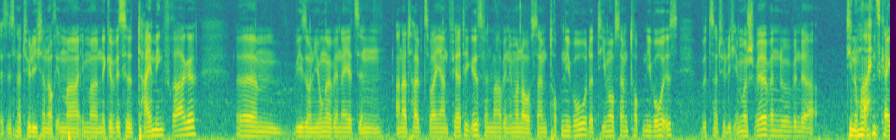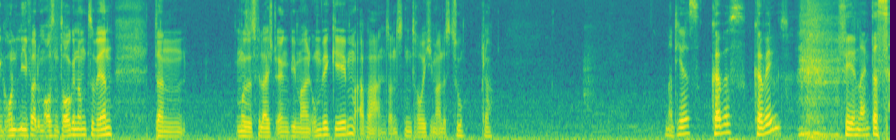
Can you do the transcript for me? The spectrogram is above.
es ist natürlich dann auch immer, immer eine gewisse Timing-Frage. Ähm, wie so ein Junge, wenn er jetzt in anderthalb, zwei Jahren fertig ist, wenn Marvin immer noch auf seinem Top-Niveau oder Team auf seinem Top-Niveau ist, wird es natürlich immer schwer, wenn du, wenn der die Nummer 1 keinen Grund liefert, um aus dem Tor genommen zu werden. Dann muss es vielleicht irgendwie mal einen Umweg geben, aber ansonsten traue ich ihm alles zu, klar. Matthias Köbbes, Köbbing. Vielen Dank, dass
